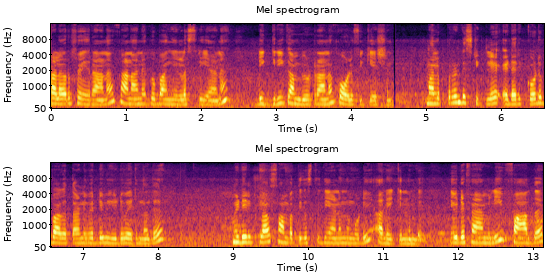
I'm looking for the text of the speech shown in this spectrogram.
കളർ ഫെയറാണ്. കാണാനൊക്കെ ഭംഗിയുള്ള സ്ത്രീയാണ്. ഡിഗ്രി കമ്പ്യൂട്ടറാണ് ക്വാളിഫിക്കേഷൻ. മലപ്പുറം ഡിസ്ട്രിക്റ്റിലെ എടരിക്കോട് ഭാഗത്താണ് ഇവരുടെ വീട് വരുന്നത്. മിഡിൽ ക്ലാസ് സാമ്പത്തിക സ്ഥിതിയാണെന്നും കൂടി അറിയിക്കുന്നുണ്ട്. ഇവരുടെ ഫാമിലി ഫാദർ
